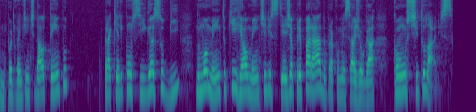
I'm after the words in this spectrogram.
Importante a gente dar o tempo para que ele consiga subir no momento que realmente ele esteja preparado para começar a jogar com os titulares.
